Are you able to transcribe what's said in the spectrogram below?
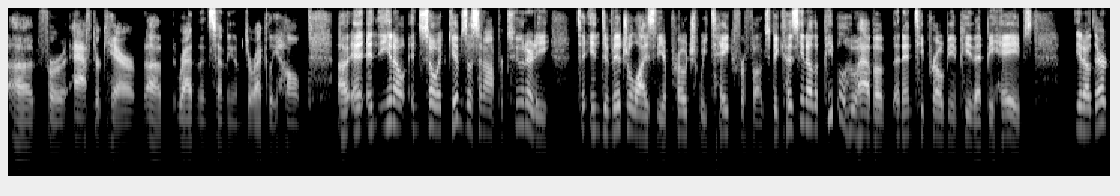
uh, for aftercare um, rather than sending them directly home. Uh, and, and, you know, and so it gives us an opportunity to individualize the approach we take for folks because you know the people who have a, an NT-proBNP that behaves you know they're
